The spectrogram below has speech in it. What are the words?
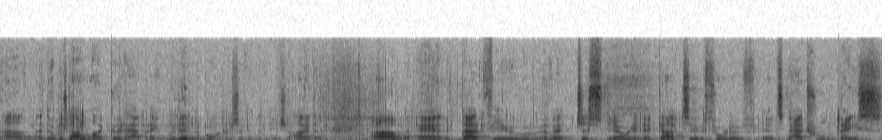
Um, and there was not a lot good happening within the borders of Indonesia either. Um, and that view event just, you know, it, it, got to sort of its natural base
